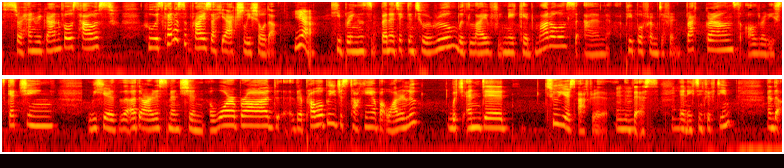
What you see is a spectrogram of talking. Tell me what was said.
Sir Henry Granville's house, who is kind of surprised that he actually showed up. Yeah. He brings Benedict into a room with live naked models and people from different backgrounds already sketching. We hear the other artists mention a war abroad. They're probably just talking about Waterloo, which ended two years after this in 1815. And the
